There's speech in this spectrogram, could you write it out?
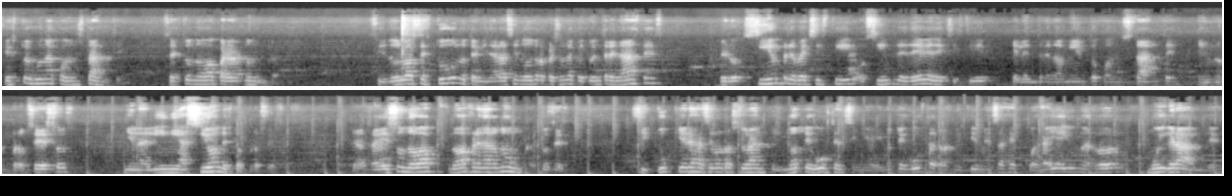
que esto es una constante. O sea, esto no va a parar nunca. Si no lo haces tú, lo terminará haciendo otra persona que tú entrenaste, pero siempre va a existir o siempre debe de existir el entrenamiento constante en los procesos y en la alineación de estos procesos. Sea, eso no va, no va a frenar nunca. Entonces, si tú quieres hacer un restaurante y no te gusta enseñar y no te gusta transmitir mensajes, pues ahí hay un error muy grande,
